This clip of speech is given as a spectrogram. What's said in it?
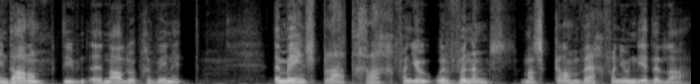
en daarom die uh, naloop gewen het. 'n Mens praat graag van jou oorwinnings, maar skram weg van jou nederlaag.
